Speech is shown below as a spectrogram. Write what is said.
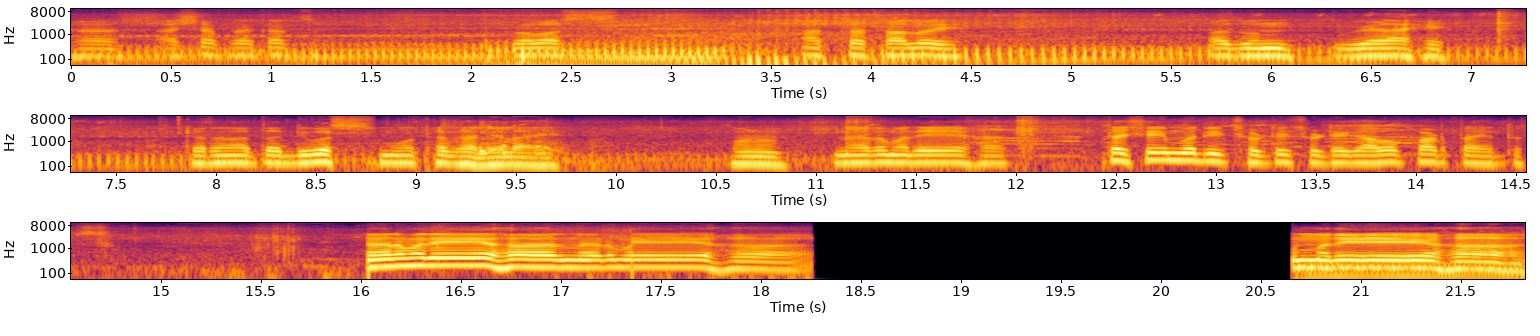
हार अशा प्रकारचा प्रवास आजचा चालू आहे. अजून वेळ आहे कारण आता दिवस मोठा झालेला आहे. म्हणून नर्मदे हार तसे मध्ये छोटे छोटे गावं पाडता येतच नर्मदे हर नर्मदे हर नर्मदे हर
